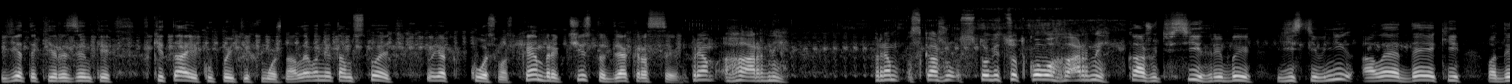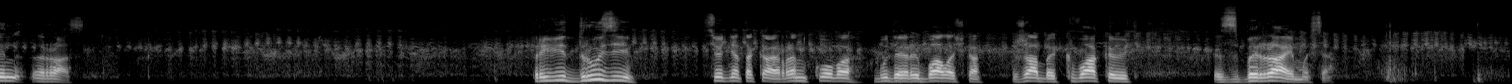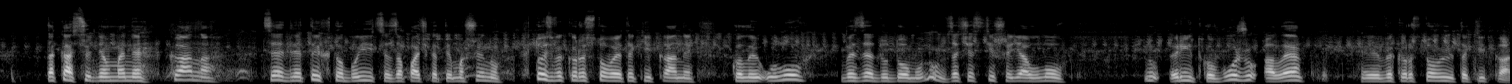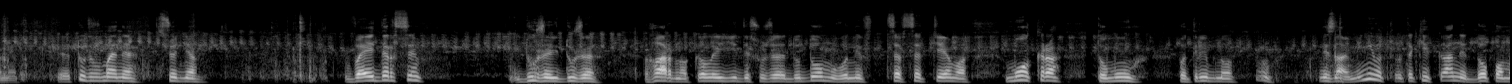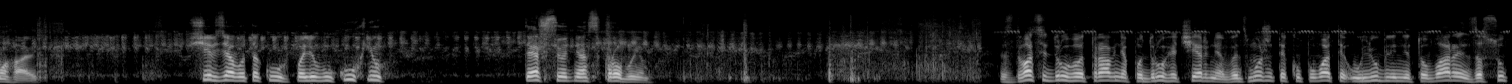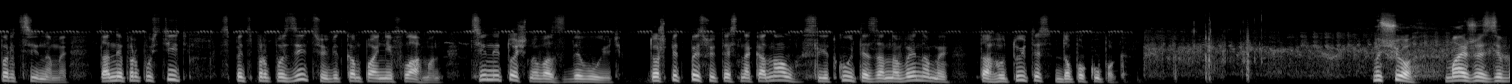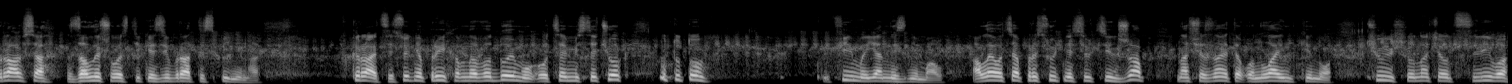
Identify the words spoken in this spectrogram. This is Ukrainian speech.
Є такі резинки в Китаї, купити їх можна, але вони там стоять ну як космос. Кембрик чисто для краси. Прям гарний. Прям скажу 100% гарний. Кажуть, всі гриби їстівні, але деякі один раз. Привіт, друзі! Сьогодні така ранкова буде рибалочка. Жаби квакають. Збираємося. Така сьогодні в мене кана. Це для тих, хто боїться запачкати машину. Хтось використовує такі кани, коли улов везе додому. Ну, зачастіше я улов ну, рідко вожу, але е, використовую такі кани. Е, Тут в мене сьогодні вейдерси. Дуже і дуже гарно, коли їдеш уже додому. Вони це все тема мокра, тому потрібно, ну, не знаю, мені от такі кани допомагають. Ще взяв отаку польову кухню. Теж сьогодні спробуємо. З 22 травня по 2 червня ви зможете купувати улюблені товари за суперцінами. Та не пропустіть спецпропозицію від компанії Флагман. Ціни точно вас здивують. Тож підписуйтесь на канал, слідкуйте за новинами та готуйтесь до покупок. Ну що, майже зібрався, залишилось тільки зібрати спінінга. Вкратце, сьогодні приїхав на водойму, оце містечок, ну тут фільми я не знімав. Але оця присутність у цих жаб, наче, знаєте, онлайн кіно. Чую, що наче от сліва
